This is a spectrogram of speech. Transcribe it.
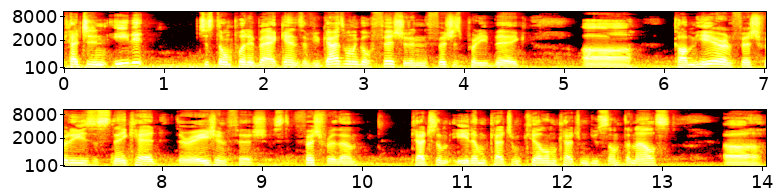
catch it and eat it. Just don't put it back in. So if you guys want to go fishing, and the fish is pretty big, uh, come here and fish for these snakehead. They're Asian fish. Fish for them. Catch them, eat them, catch them, kill them, catch them, do something else. Uh,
